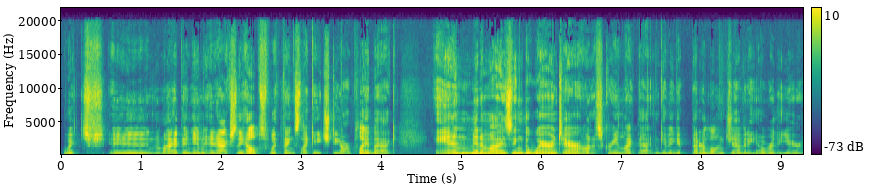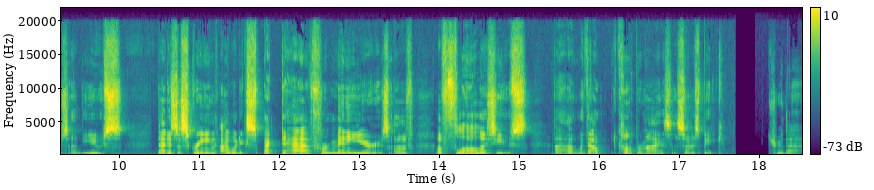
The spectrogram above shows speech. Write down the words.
which, in my opinion, it actually helps with things like HDR playback and minimizing the wear and tear on a screen like that and giving it better longevity over the years of use. That is a screen I would expect to have for many years of, of flawless use uh, without compromise, so to speak. True that.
